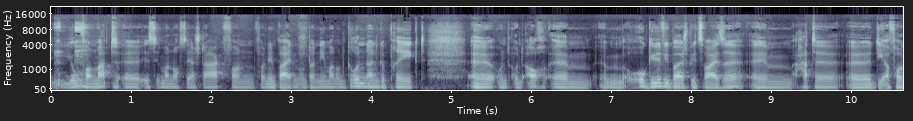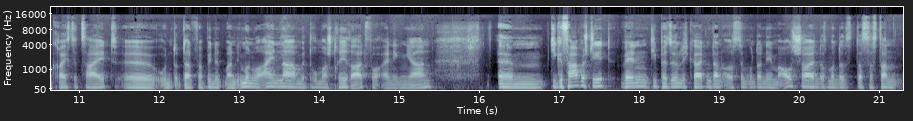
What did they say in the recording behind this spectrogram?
Jung von Matt äh, ist immer noch sehr stark von, von den beiden Unternehmern und Gründern geprägt. Äh, und, und auch ähm, ähm, Ogilvy beispielsweise ähm, hatte äh, die erfolgreichste Zeit äh, und dann verbindet man immer nur einen Namen mit Thomas Strehrath vor einigen Jahren. Ähm, die Gefahr besteht, wenn die Persönlichkeiten dann aus dem Unternehmen ausscheiden, dass man das, dass das dann,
